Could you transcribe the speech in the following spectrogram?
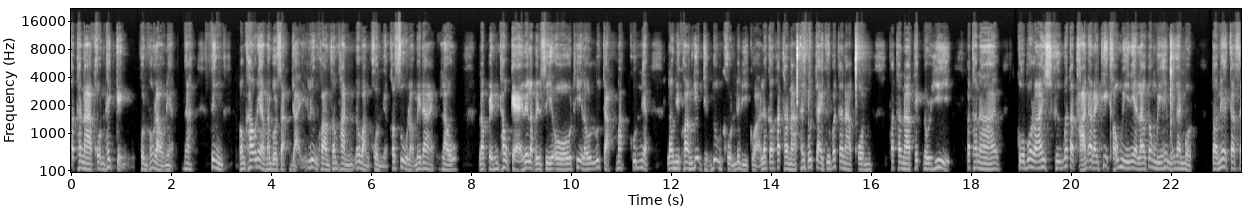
พัฒนาคนให้เก่งคนของเราเนี่ยนะซึ่ง ของเขาเนี่ยมันบริษัทใหญ่เรื่องความสัมพันธ์ระหว่างคนเนี่ยเขาสู้เราไม่ได้ เราเราเป็นเท่าแก่หรือเราเป็นซีอที่เรารู้จักมักคุ้นเนี่ย เรามีความยืดหยุ่นร่วมคนได้ดีกว่า แล้วก็พัฒนาให้หัวใจคือพัฒนาคน พัฒนาเทคโนโลยี พัฒนา globalize คือมาตรฐานอะไรที่เขามีเนี่ยเราต้องมีให้เหมือนกันหมด ตอนนี้กระแส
